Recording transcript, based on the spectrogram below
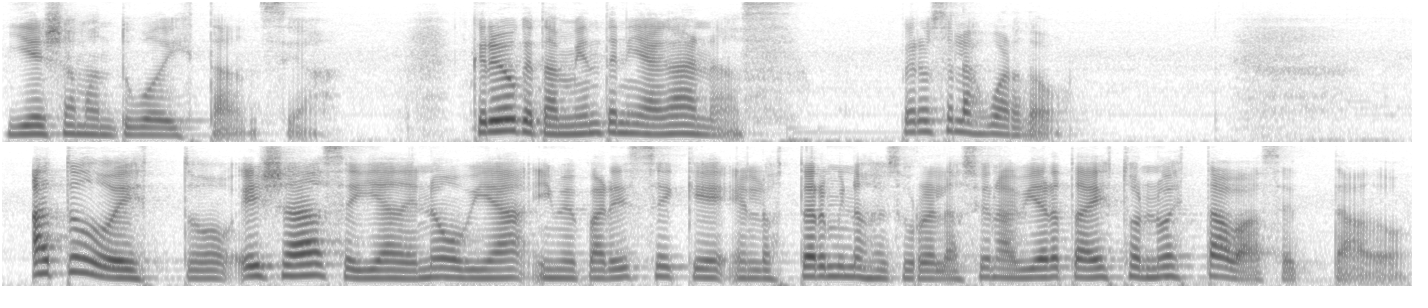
y ella mantuvo distancia. Creo que también tenía ganas, pero se las guardó. A todo esto, ella seguía de novia y me parece que en los términos de su relación abierta esto no estaba aceptado.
